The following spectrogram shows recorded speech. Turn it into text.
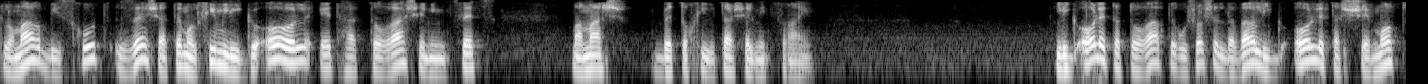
כלומר, בזכות זה שאתם הולכים לגאול את התורה שנמצאת ממש בתוכיותה של מצרים. לגאול את התורה, פירושו של דבר לגאול את השמות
